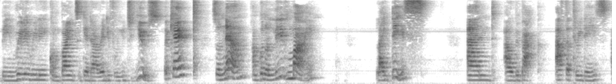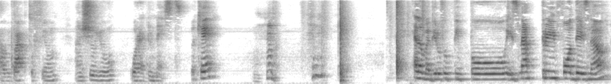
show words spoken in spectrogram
be really, really combined together, ready for you to use. Okay. So now I'm going to leave mine like this and I'll be back after three days. I'll be back to film and show you what I do next. Okay? Mm -hmm. Hello, my beautiful people. It's not three, four days now.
